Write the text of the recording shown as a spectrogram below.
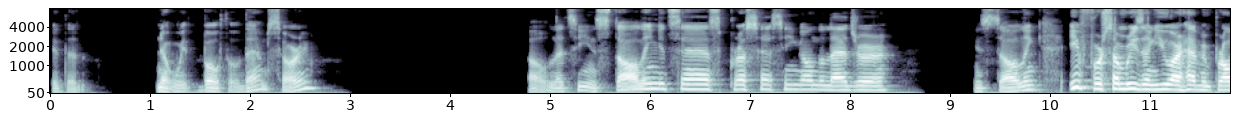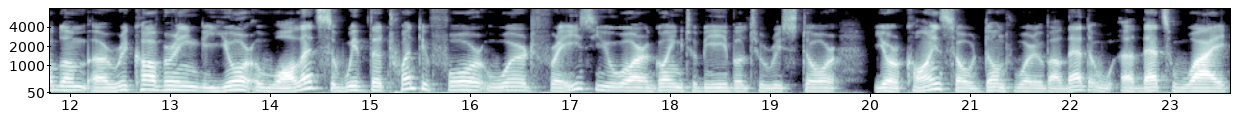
with the no with both of them sorry Oh, let's see, installing it says, processing on the ledger, installing. If for some reason you are having problem uh, recovering your wallets with the 24 word phrase, you are going to be able to restore your coins. So don't worry about that. Uh, that's why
